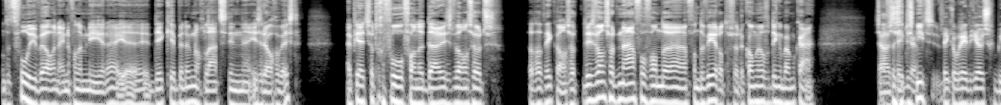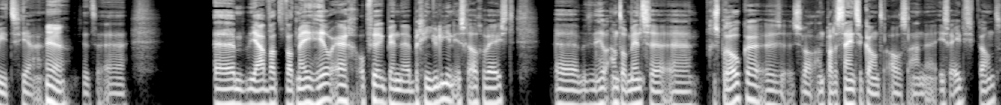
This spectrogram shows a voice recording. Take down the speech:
Want het voel je wel in een of andere manier. Hè? Dick, je bent ook nog laatst in eh, Israël geweest. Heb jij het soort gevoel van, eh, daar is het wel een soort, dat had ik wel, een soort, dit is wel een soort navel van de, van de wereld of zo. Er komen heel veel dingen bij elkaar. Ja, je zeker, dus niet, zeker op religieus gebied. Ja, ja, Het, eh, ehm, ja wat, wat mij heel erg opviel, ik ben begin juli in Israël geweest. met een heel aantal mensen gesproken, zowel aan de Palestijnse kant als aan de Israëlische kant.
